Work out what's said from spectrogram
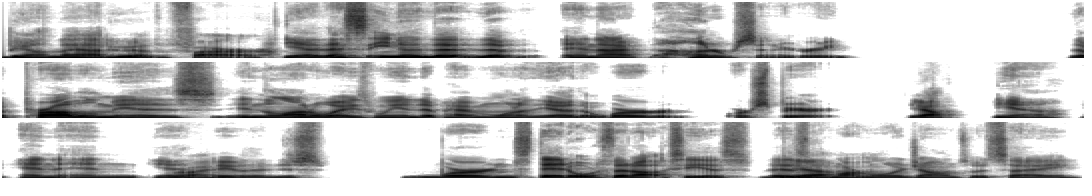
beyond that, who have the fire. Yeah, that's you know the the and I 100% agree. The problem is in a lot of ways we end up having one or the other word or spirit. Yeah. You know, and and yeah, Right. people are just word instead orthodoxy as as Yeah. Martyn Lloyd-Jones would say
